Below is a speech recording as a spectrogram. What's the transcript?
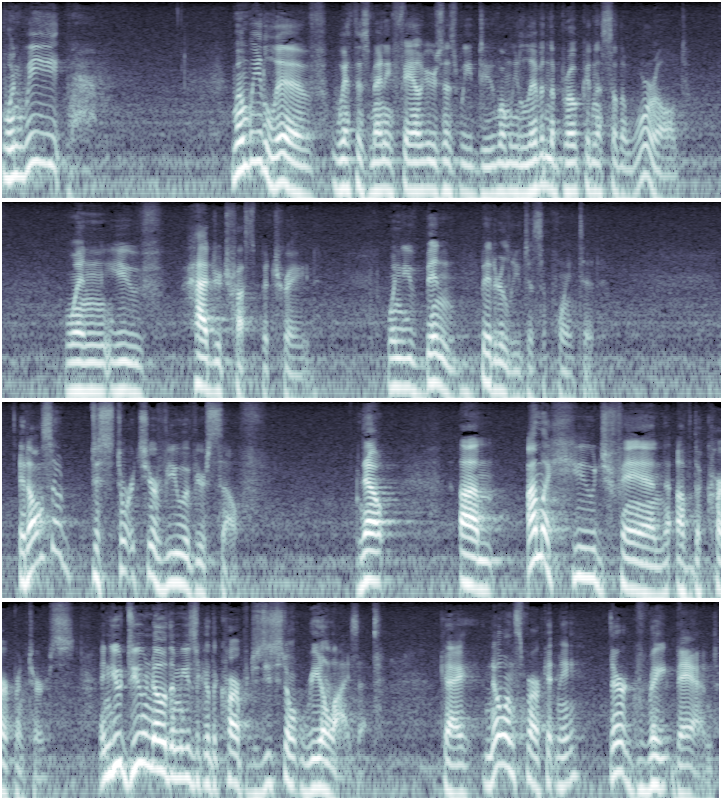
When we when we live with as many failures as we do, when we live in the brokenness of the world, when you've had your trust betrayed, when you've been bitterly disappointed. It also distorts your view of yourself. Now, um, I'm a huge fan of the Carpenters. And you do know the music of the Carpenters, you just don't realize it. Okay? No one smirk at me. They're a great band.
